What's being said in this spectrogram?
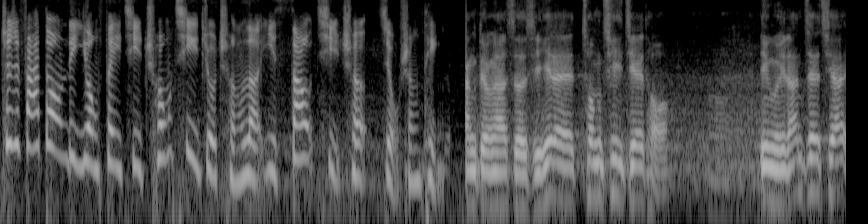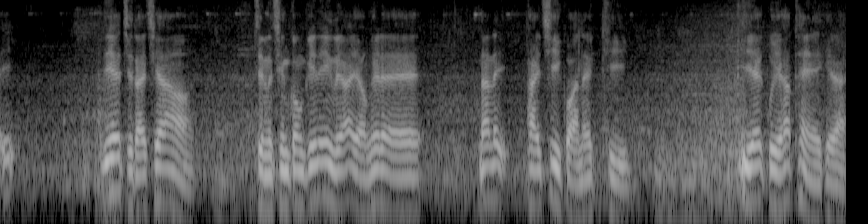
车子发动，利用废气充气，就成了一艘汽车救生艇。最重要是是迄个充气接头，因为咱这车，你一台车哦，一两千公斤，应该要用迄个咱的排气管的气，伊会规较挺起来。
